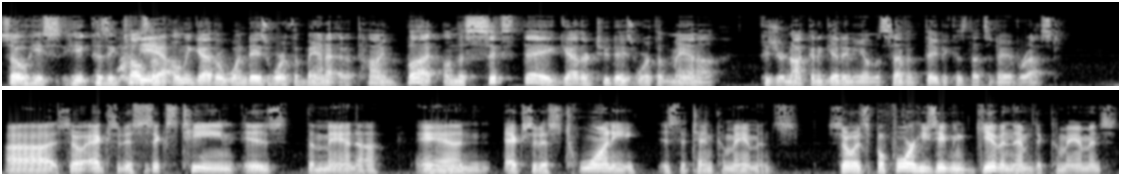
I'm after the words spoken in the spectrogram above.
So he's he because he tells Yeah. them only gather one day's worth of manna at a time, but on the sixth day gather two days worth of manna because you're not going to get any on the seventh day because that's a day of rest. uh, so Exodus 16 is the manna and Exodus 20 is the Ten Commandments. So it's before he's even given them the commandments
